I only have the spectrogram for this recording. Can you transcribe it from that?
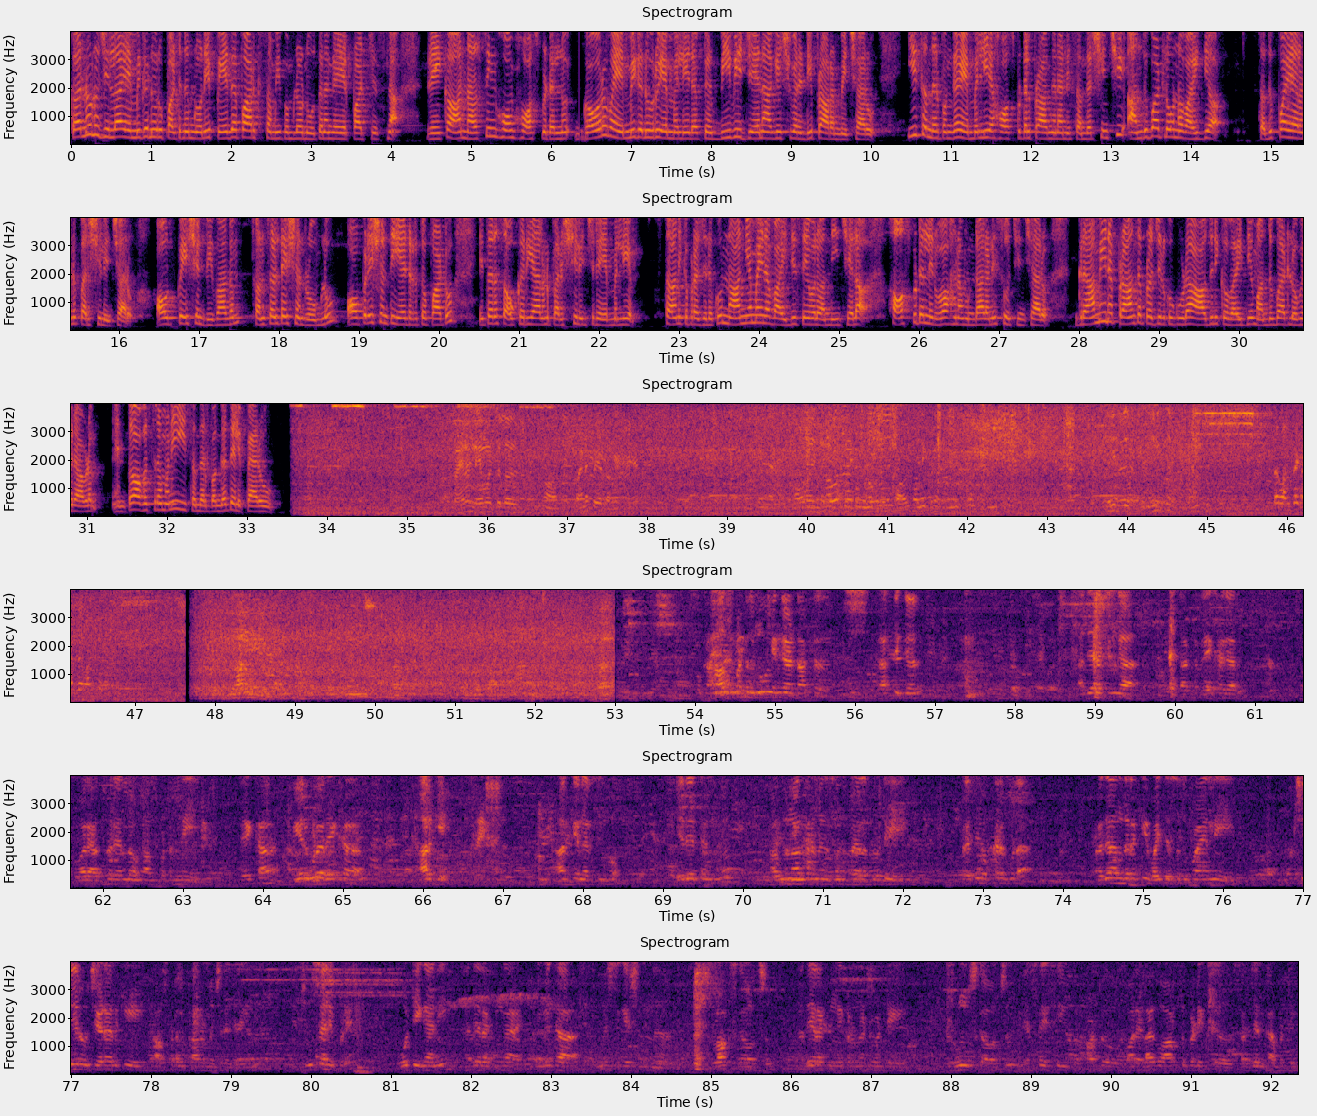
కర్నూలు జిల్లా ఎమ్మిగనూరు పట్టణంలోని పేద పార్క్ సమీపంలో నూతనంగా ఏర్పాటు చేసిన రేఖ నర్సింగ్ హోమ్ హాస్పిటల్ను గౌరవ Emmiganur MLA doctor B V Jayanageswara Reddy ప్రారంభించారు. ఈ సందర్భంగా ఎమ్మెల్యే హాస్పిటల్ ప్రాంగణాన్ని సందర్శించి అందుబాటులో ఉన్న వైద్య సదుపాయాలను పరిశీలించారు. అవుట్ పేషెంట్ విభాగం కన్సల్టేషన్ రూమ్లు ఆపరేషన్ థియేటర్తో పాటు ఇతర సౌకర్యాలను పరిశీలించిన ఎమ్మెల్యే స్థానిక ప్రజలకు నాణ్యమైన వైద్య సేవలు అందించేలా హాస్పిటల్ నిర్వహణ ఉండాలని సూచించారు. గ్రామీణ ప్రాంత ప్రజలకు కూడా ఆధునిక వైద్యం అందుబాటులోకి రావడం ఎంతో అవసరమని ఈ సందర్భంగా తెలిపారు. పైన నేమ్ వచ్చేలా పైన పేరు sir one second sir one second ఒక హాస్పిటల్ ముఖ్యంగా డాక్టర్ కార్తిక్ గారు అదే రకంగా డాక్టర్ రేఖ గారు వారి ఆధ్వర్యంలో హాస్పిటల్ని రేఖ పేరు కూడా Rekha RK RK nursing home ఏదైతే ఉందో అధునాకరమైన సదుపాయాలతోటి ప్రతి ఒక్కరు కూడా ప్రజలందరికీ వైద్య సదుపాయాన్ని చేరువ చేయడానికి హాస్పిటల్ ప్రారంభించడం జరిగింది. చూశాను ఇప్పుడే. ఓటీ కానీ అదే రకంగా వివిధ ఇన్వెస్టిగేషన్ బ్లాక్స్ కావచ్చు అదే రకంగా ఇక్కడ ఉన్నటువంటి రూమ్స్ కావచ్చు ఎస్ఐసితో పాటు వారు ఎలాగో ఆర్థోపెడిక్ సర్జన్ కాబట్టి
